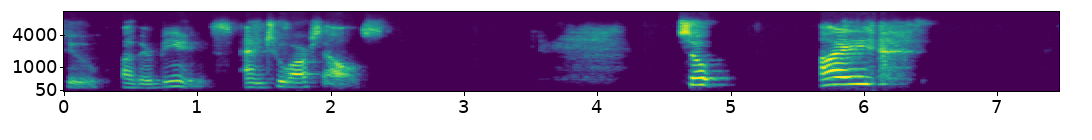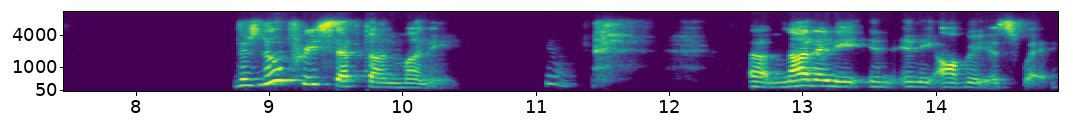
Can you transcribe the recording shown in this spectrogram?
to other beings and to ourselves. So I, there's no precept on money. Yeah. um, not any in any obvious way.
